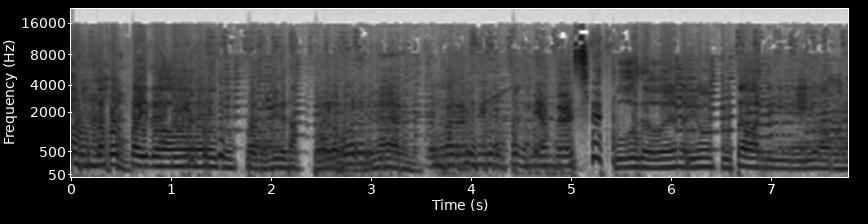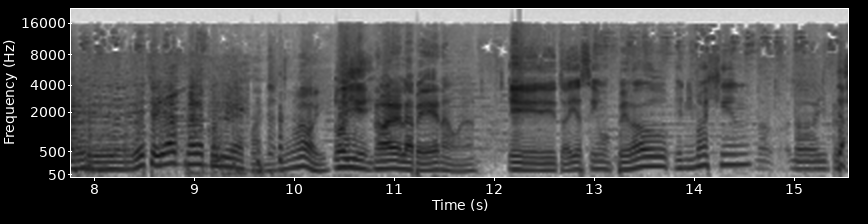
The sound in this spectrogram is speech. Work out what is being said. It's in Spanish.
el mejor país de. Puto, bueno, yo empezaba arriba, weón. De hecho, ya me la. No me voy. Oye, No vale la pena, weón. eh, todavía seguimos pegados en imagen. No, no, Ya.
